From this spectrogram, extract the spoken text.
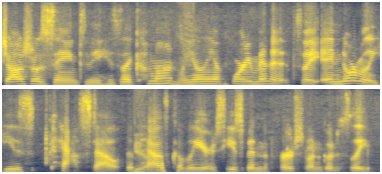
Josh was saying to me. He's like, "Come on, we only have forty minutes." Like, and normally he's passed out. The Yeah. past couple of years, he's been the first one to go to sleep.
